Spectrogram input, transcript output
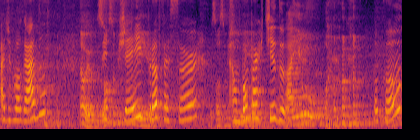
advogado, Não, eu só DJ, substituía. professor. Eu só É substituía. um bom partido. Aí o, Ou como?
